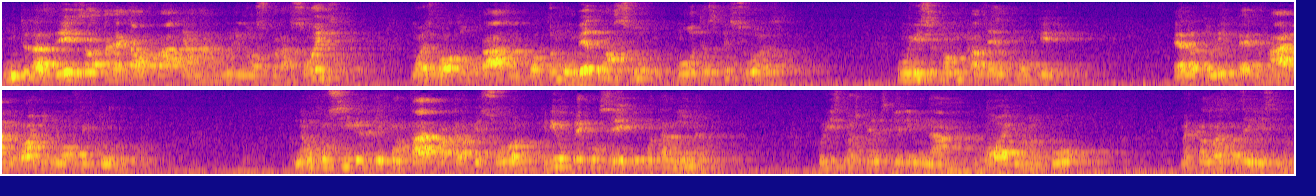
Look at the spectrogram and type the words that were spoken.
Muitas das vezes, ao carregar o fato de amargura em nossos corações, nós voltamos o caso, voltamos o mesmo assunto com outras pessoas. Com isso, vamos fazendo com que ela também pegue raiva e ódio do malfeitor. Não consiga ter contato com aquela pessoa, cria um preconceito e contamina. Por isso nós temos que eliminar o ódio, o rancor. Mas para nós fazer isso, não.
